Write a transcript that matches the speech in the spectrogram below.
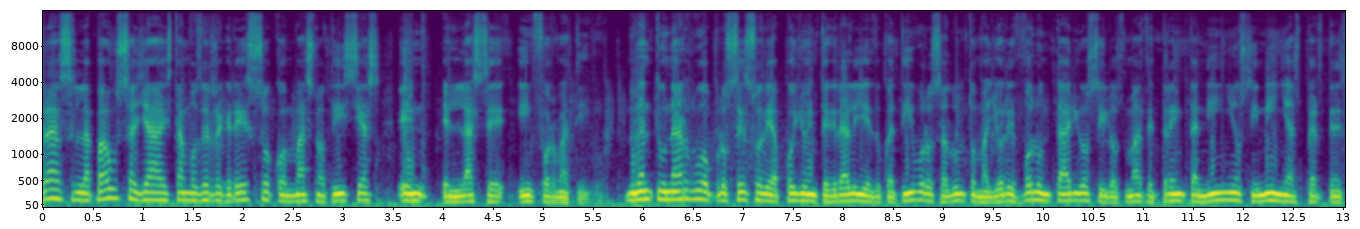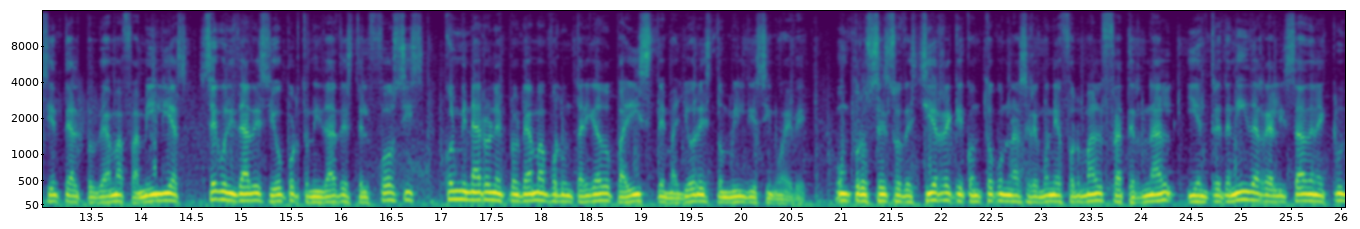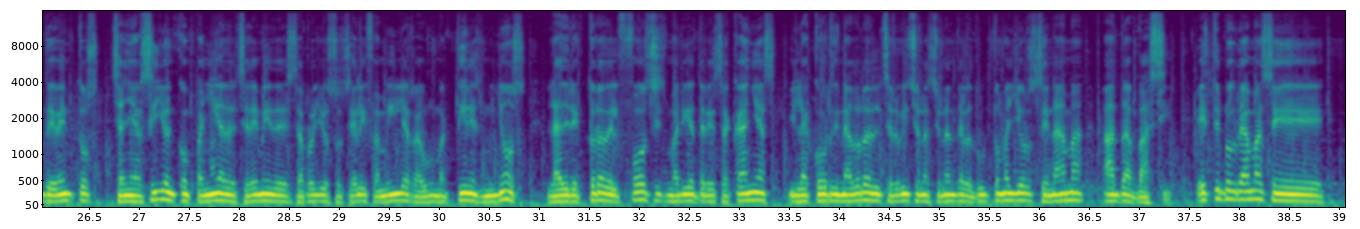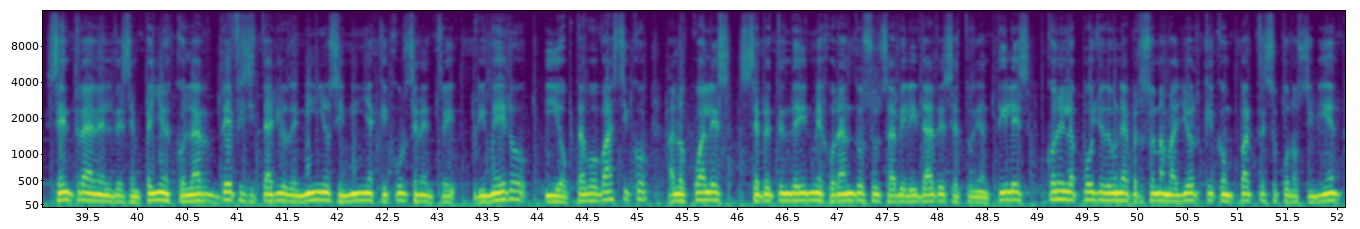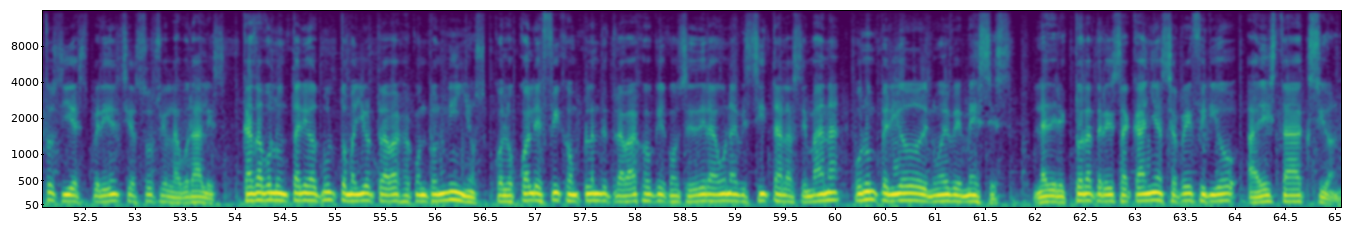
Tras la pausa ya estamos de regreso con más noticias en Enlace Informativo. Durante un arduo proceso de apoyo integral y educativo, los adultos mayores voluntarios y los más de 30 niños y niñas pertenecientes al programa Familias, Seguridades y Oportunidades del FOSIS culminaron el programa Voluntariado País de Mayores 2019 un proceso de cierre que contó con una ceremonia formal, fraternal y entretenida realizada en el Club de Eventos Chañarcillo en compañía del Ceremi de Desarrollo Social y Familia Raúl Martínez Muñoz, la directora del FOSIS María Teresa Cañas y la coordinadora del Servicio Nacional del Adulto Mayor Senama Ada Basi. Este programa se centra en el desempeño escolar deficitario de niños y niñas que cursen entre primero y octavo básico, a los cuales se pretende ir mejorando sus habilidades estudiantiles con el apoyo de una persona mayor que comparte sus conocimientos y experiencias sociolaborales. Cada voluntario adulto mayor trabaja con dos niños, con los cuales fija un plan de trabajo que considera una visita a la semana por un periodo de nueve meses. La directora Teresa Caña se refirió a esta acción.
